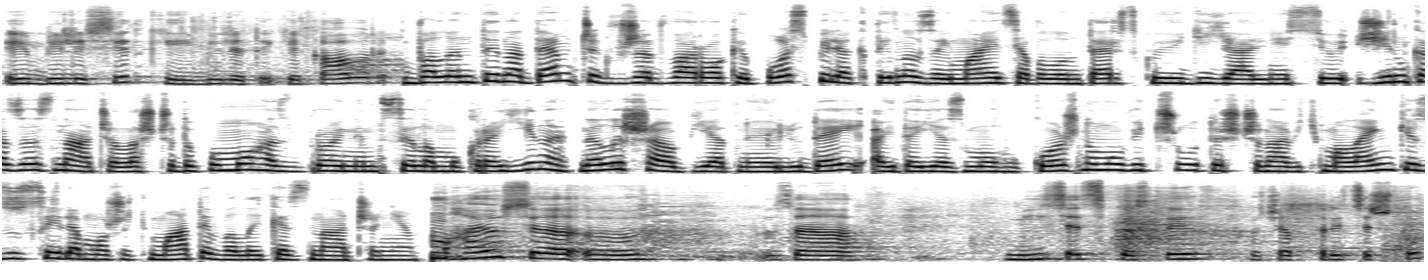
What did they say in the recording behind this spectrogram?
і білі сітки, і білі такі кавери. Валентина Демчик вже два роки поспіль активно займається волонтерською діяльністю. Жінка зазначила, що допомога Збройним силам України не лише об'єднує людей, а й дає змогу кожному відчути, що навіть маленькі зусилля можуть мати велике значення. Намагаюся е, за місяць спасти хоча б 30 штук.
